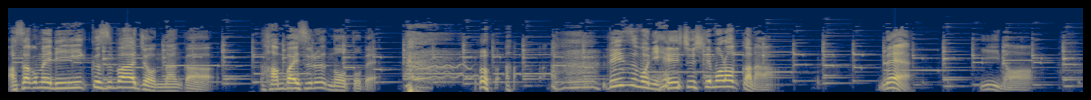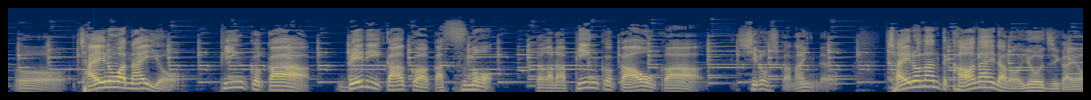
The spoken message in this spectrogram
朝ごめんリミックスバージョンなんか、販売する？ノートで。リズムに編集してもらおうかな。ねえ。いいな。うん。茶色はないよ。ピンクか、ベリーかアクアかスノー。だから、ピンクか青か、白しかないんだよ。茶色なんて買わないだろう、幼児がよ。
